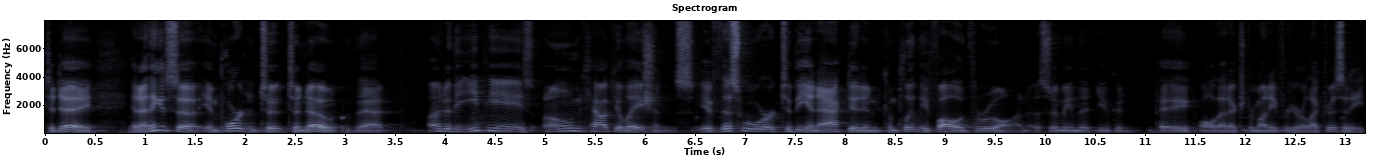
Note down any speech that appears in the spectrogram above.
today. And I think it's uh, important to, to note that under the EPA's own calculations, if this were to be enacted and completely followed through on, assuming that you could pay all that extra money for your electricity,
